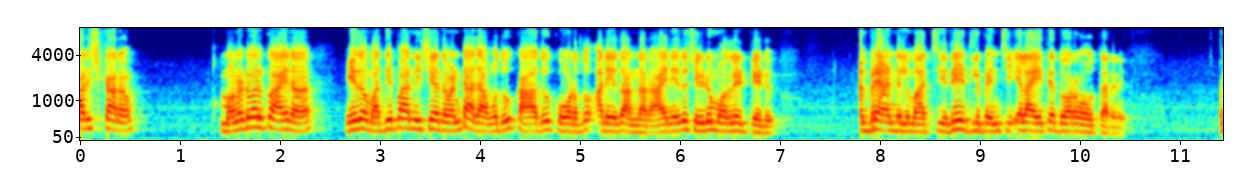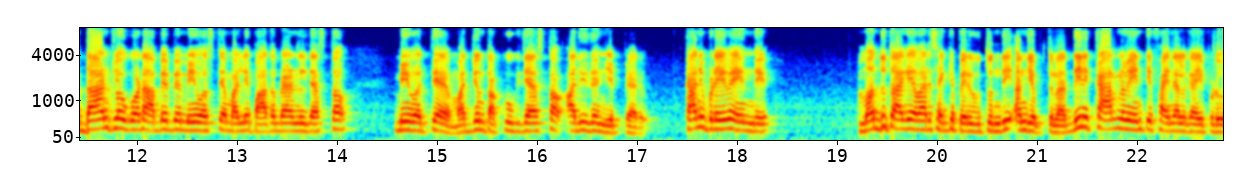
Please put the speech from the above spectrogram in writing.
పరిష్కారం? మొన్నటి వరకు ఆయన ఏదో మద్యపాన నిషేధం అంటే అది అవ్వదు కాదు కూడదు అనేదో అన్నారు. ఆయన ఏదో చేయడం మొదలెట్టాడు. బ్రాండ్లు మార్చి రేట్లు పెంచి ఇలా అయితే దూరం అవుతారని. దాంట్లో కూడా అబ్బెబ్బే మేము వస్తే మళ్ళీ పాత బ్రాండ్లు తెస్తాం మేము వస్తే మద్యం తక్కువకి చేస్తాం అది ఇది అని చెప్పారు. కానీ ఇప్పుడు ఏమైంది? మందు తాగేవారి సంఖ్య పెరుగుతుంది అని చెప్తున్నారు. దీనికి కారణం ఏంటి ఫైనల్గా ఇప్పుడు?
